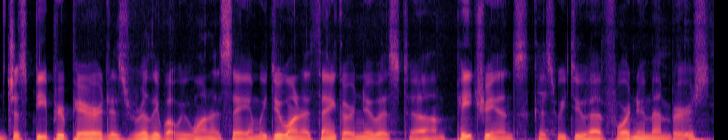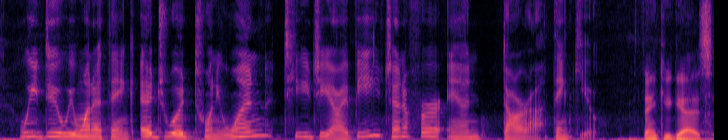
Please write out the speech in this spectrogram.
just be prepared is really what we want to say. And we do want to thank our newest um, Patreons because we do have four new members. We do. We want to thank Edgewood21, TGIB, Jennifer, and Dara. Thank you. Thank you guys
